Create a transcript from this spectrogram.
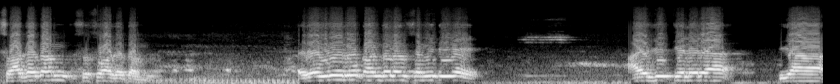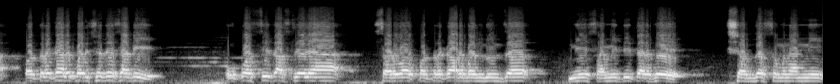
स्वागतम सुस्वागतम. रेल्वे लोक आंदोलन समितीने आयोजित केलेल्या या पत्रकार परिषदेसाठी उपस्थित असलेल्या सर्व पत्रकार बंधूंचं मी समितीतर्फे शब्दसमनांनी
